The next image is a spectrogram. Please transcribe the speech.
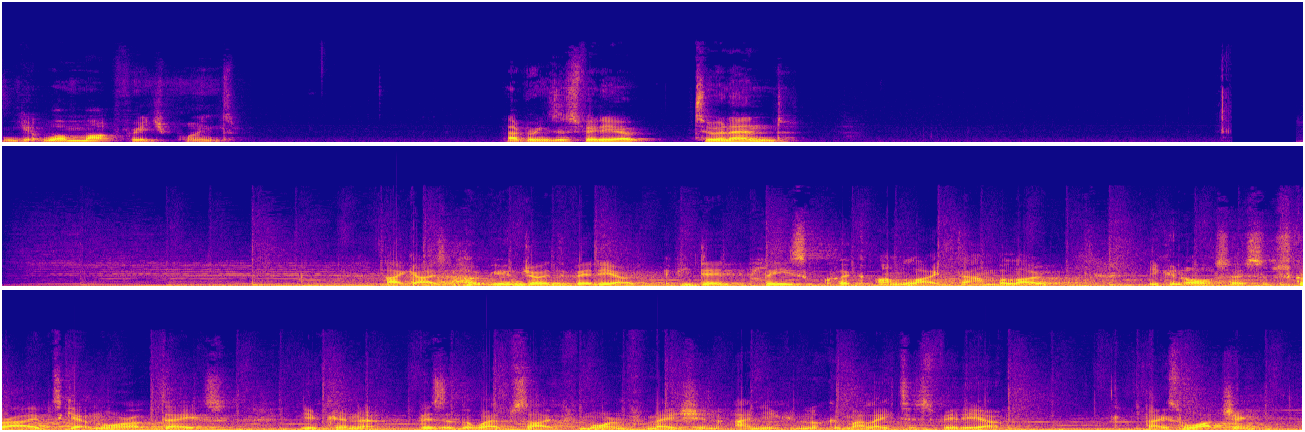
You get one mark for each point. That brings this video to an end. Hi guys, I hope you enjoyed the video. If you did, please click on like down below. You can also subscribe to get more updates. You can visit the website for more information and you can look at my latest video. Thanks for watching.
